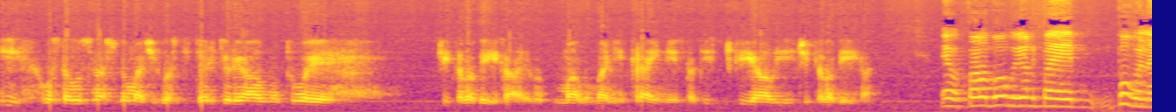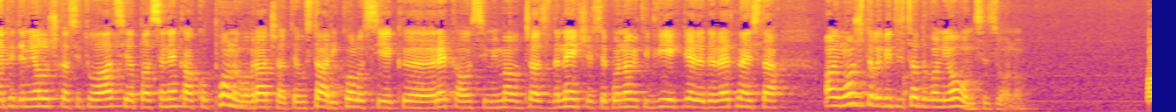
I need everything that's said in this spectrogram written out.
i ostalo su naši domaći gosti teritorijalno, to je čitava BiH, evo, malo manje krajine statistički, ali čitava BiH. Evo, hvala Bogu, jeli pa je povoljna epidemiološka situacija, pa se nekako ponovo vraćate u stari kolosijek, e, rekao si mi malo čas da neće se ponoviti 2019. Ali možete li biti zadovoljni ovom sezonom? Pa,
